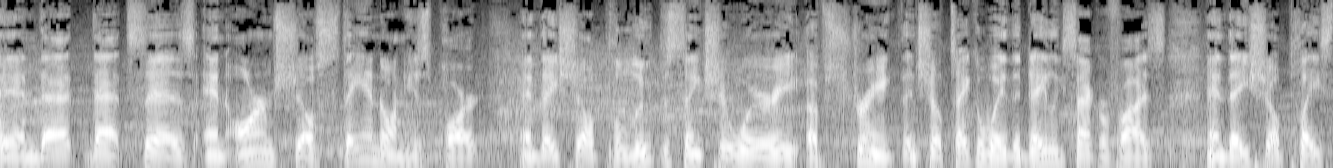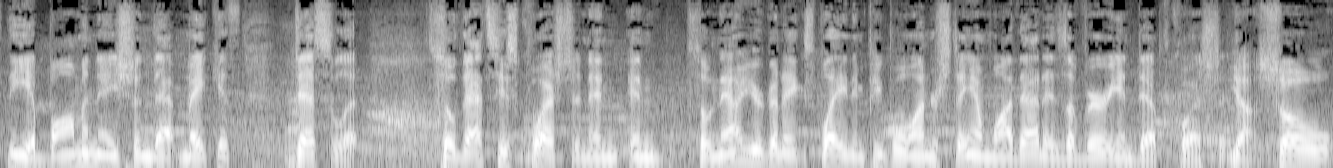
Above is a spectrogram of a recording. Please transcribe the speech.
And that that says an arm shall stand on his part and they shall pollute the sanctuary of strength and shall take away the daily sacrifice and they shall place the abomination that maketh desolate. So that's his question and and so now you're going to explain and people will understand why that is a very in-depth question. Yeah so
